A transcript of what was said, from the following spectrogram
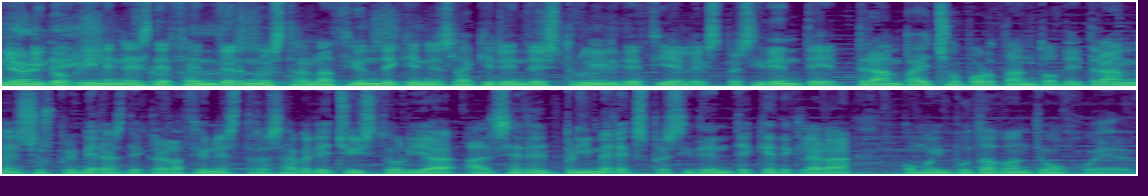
Mi único crimen es defender nuestra nación de quienes la quieren destruir, decía el expresidente. Trump ha hecho por tanto de Trump en sus primeras declaraciones tras haber hecho historia al ser el primer expresidente que declara como imputado ante un juez.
